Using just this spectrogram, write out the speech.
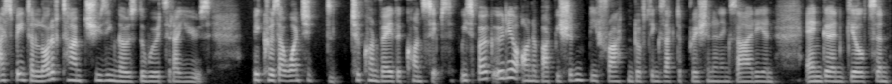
I spent a lot of time choosing those the words that I use because I wanted to, to, convey the concepts. We spoke earlier on about we shouldn't be frightened of things like depression and anxiety and anger and guilt. And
